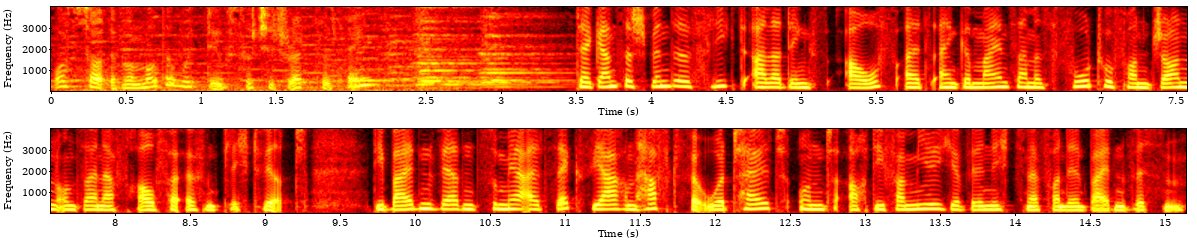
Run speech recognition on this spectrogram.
What sort of a mother would do such a dreadful thing? Der ganze Schwindel fliegt allerdings auf, als ein gemeinsames Foto von John und seiner Frau veröffentlicht wird. Die beiden werden zu mehr als sechs Jahren Haft verurteilt und auch die Familie will nichts mehr von den beiden wissen.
